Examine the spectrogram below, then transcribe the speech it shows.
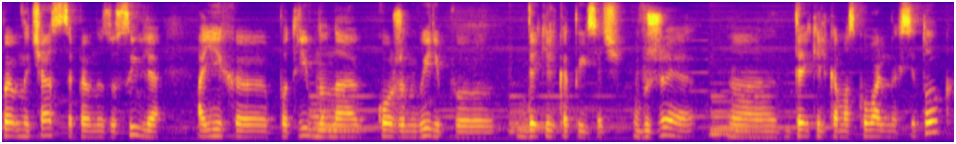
певний час, це певне зусилля, а їх е, потрібно на кожен виріб е, декілька тисяч. Вже е, декілька маскувальних сіток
